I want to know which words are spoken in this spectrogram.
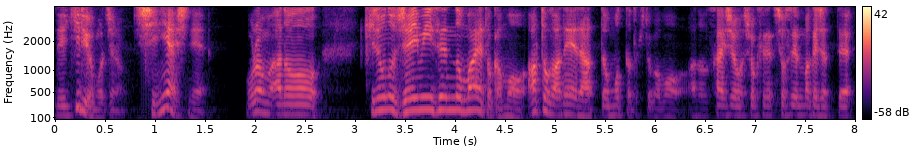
できるよ、もちろん。死にやしねえ。俺は、あの、昨日のジェイミー戦の前とかも、後がねえなって思った時とかも、あの、最初、初戦初戦負けちゃって。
